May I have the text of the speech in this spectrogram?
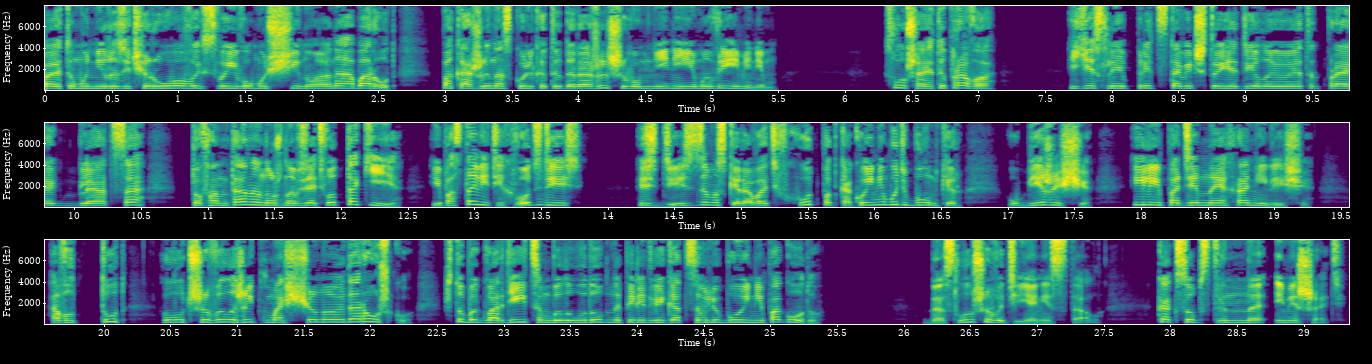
Поэтому не разочаровывай своего мужчину, а наоборот, покажи, насколько ты дорожишь его мнением и временем. Слушай, а ты права. Если представить, что я делаю этот проект для отца, то фонтаны нужно взять вот такие и поставить их вот здесь. Здесь замаскировать вход под какой-нибудь бункер, убежище или подземное хранилище. А вот тут лучше выложить мощеную дорожку, чтобы гвардейцам было удобно передвигаться в любую непогоду. Дослушивать я не стал, как, собственно, и мешать.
